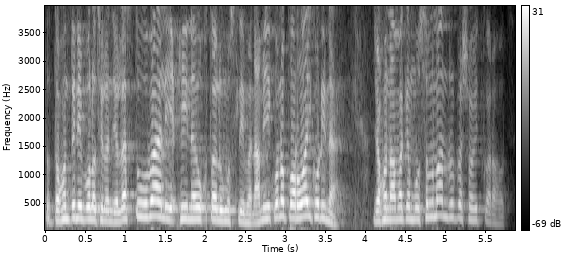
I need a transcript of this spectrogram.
তো তখন তিনি বলেছিলেন যে লাস্তু উবা আলী হিনা উখতালু মুসলিমান। আমি কোনো পরোয়াই করি না, যখন আমাকে মুসলমান রূপে শহীদ করা হচ্ছে।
